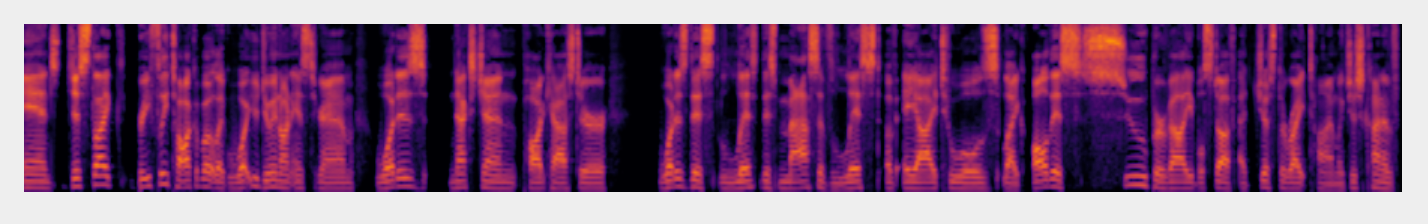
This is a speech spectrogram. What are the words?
and just like briefly talk about like what you're doing on Instagram. What is Next Gen Podcaster? What is this list? This massive list of AI tools, like all this super valuable stuff at just the right time. Like, just kind of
